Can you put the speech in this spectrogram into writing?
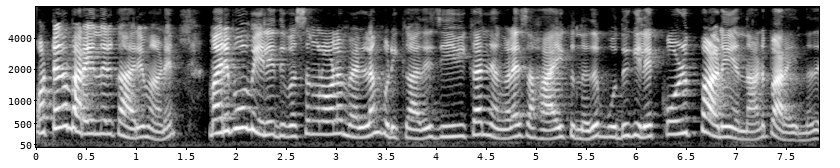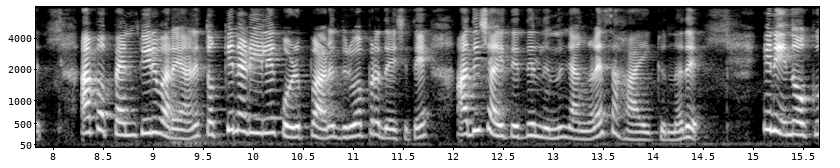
ഒട്ടകം പറയുന്ന ഒരു കാര്യമാണ് മരുഭൂമിയിൽ ദിവസങ്ങളോളം വെള്ളം കുടിക്കാതെ ജീവിക്കാൻ ഞങ്ങളെ സഹായിക്കുന്നത് മുതുകിലെ കൊഴുപ്പാണ് എന്നാണ് പറയുന്നത്. അപ്പോൾ പെൻക്യൂര് പറയാണ് തൊക്കിനടിയിലെ കൊഴുപ്പാണ് ധ്രുവപ്രദേശത്തെ അതിശൈത്യത്തിൽ നിന്ന് ഞങ്ങളെ സഹായിക്കുന്നത്. ഇനി നോക്കൂ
